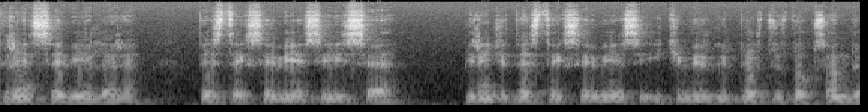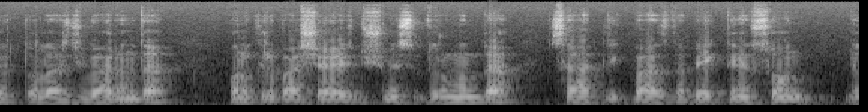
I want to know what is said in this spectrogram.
direnç seviyeleri. Destek seviyesi ise birinci destek seviyesi 2,494 dolar civarında. Onu kırıp aşağıya düşmesi durumunda saatlik bazda bekleyen son e,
